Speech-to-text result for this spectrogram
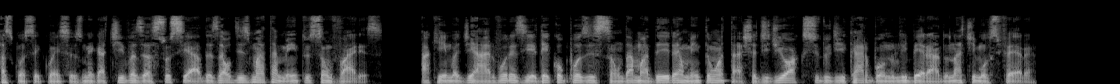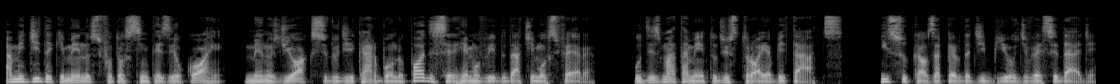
As consequências negativas associadas ao desmatamento são várias. A queima de árvores e a decomposição da madeira aumentam a taxa de dióxido de carbono liberado na atmosfera. À medida que menos fotossíntese ocorre, menos dióxido de carbono pode ser removido da atmosfera. O desmatamento destrói habitats. Isso causa perda de biodiversidade.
